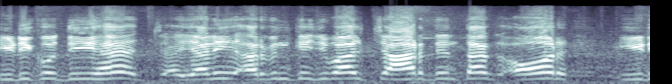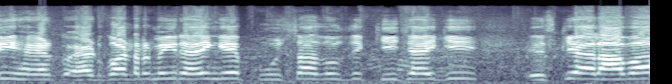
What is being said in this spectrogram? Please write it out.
ईडी को दी है। यानी अरविंद केजरीवाल चार दिन तक और ईडी हेडक्वार्टर में ही रहेंगे। पूछताछ उनसे की जाएगी। इसके अलावा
